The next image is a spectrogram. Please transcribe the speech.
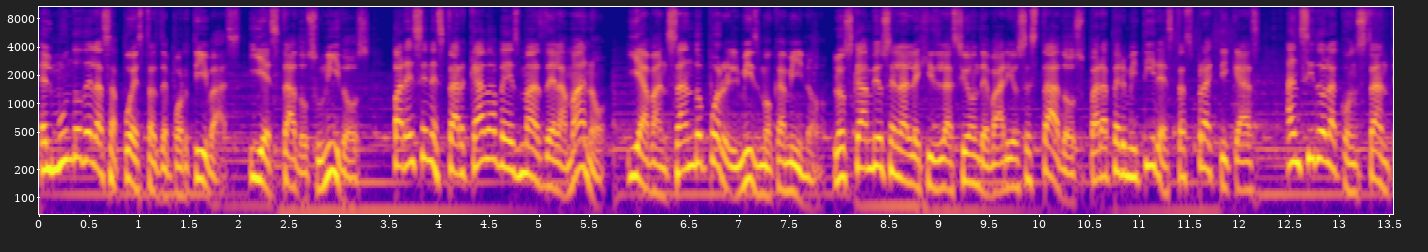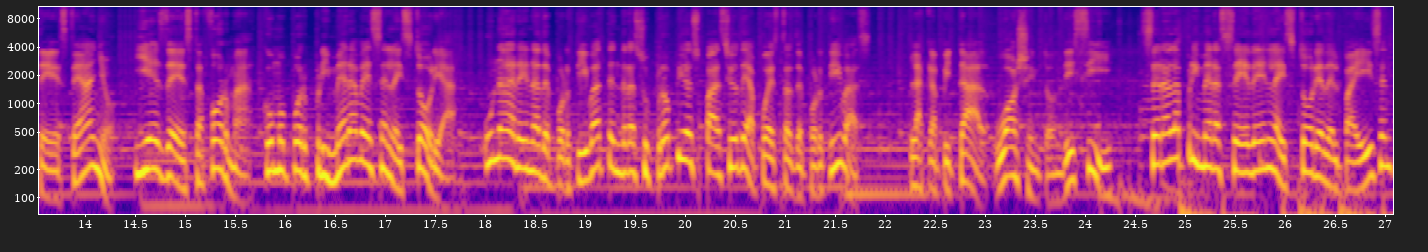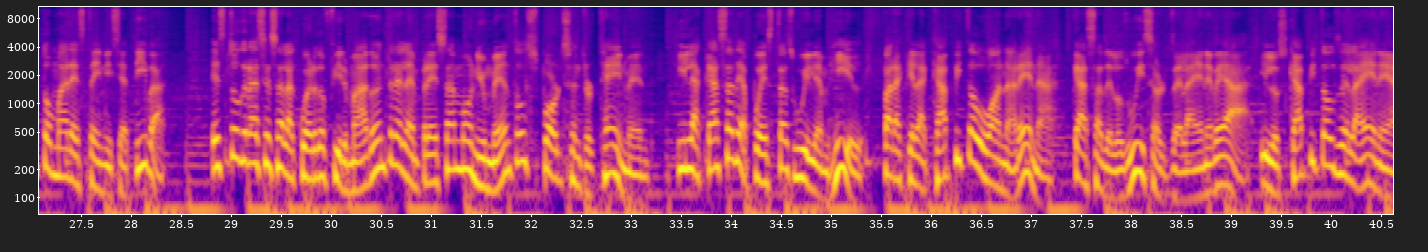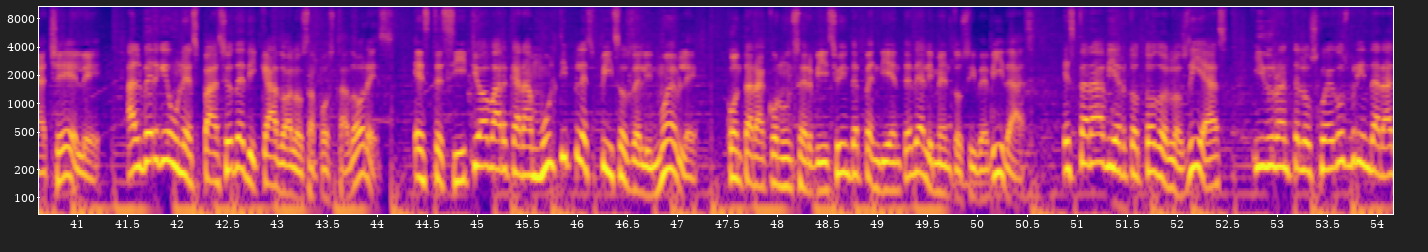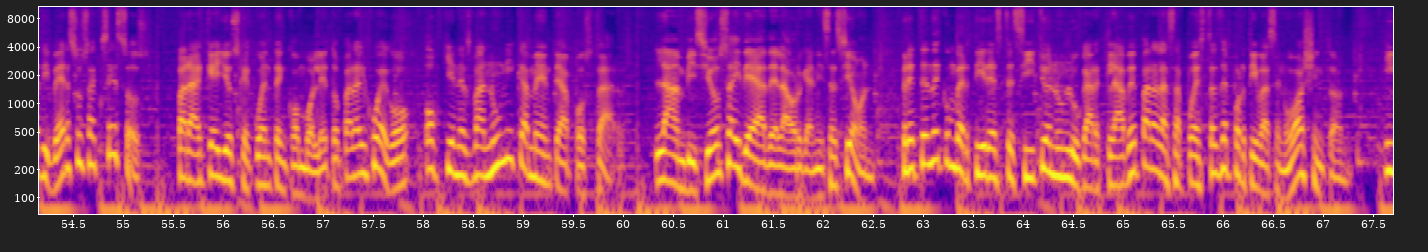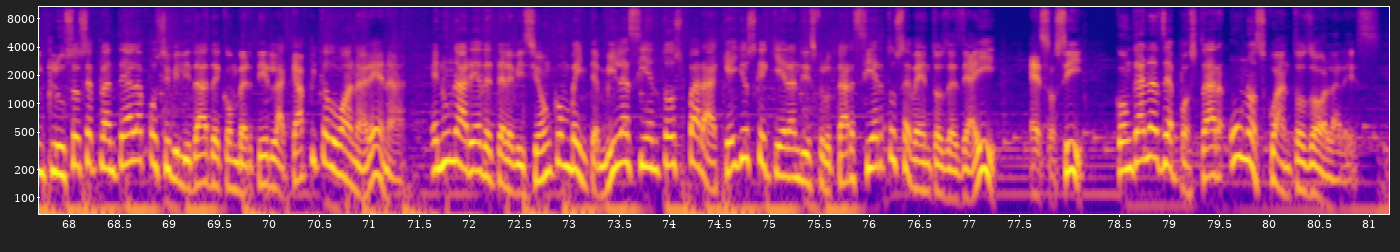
El mundo de las apuestas deportivas y Estados Unidos parecen estar cada vez más de la mano y avanzando por el mismo camino. Los cambios en la legislación de varios estados para permitir estas prácticas han sido la constante este año, y es de esta forma como por primera vez en la historia, una arena deportiva tendrá su propio espacio de apuestas deportivas. La capital, Washington, D.C., será la primera sede en la historia del país en tomar esta iniciativa, esto gracias al acuerdo firmado entre la empresa Monumental Sports Entertainment y la casa de apuestas William Hill para que la Capital One Arena, casa de los Wizards de la NBA y los Capitals de la NHL, albergue un espacio dedicado a los apostadores. Este sitio abarcará múltiples pisos del inmueble, contará con un servicio independiente de alimentos y bebidas, estará abierto todos los días y durante los juegos brindará diversos accesos para aquellos que cuenten con boleto para el juego o quienes van únicamente a apostar. La ambiciosa idea de la organización pretende convertir este sitio en un lugar clave para las apuestas deportivas en Washington. Incluso se plantea la posibilidad de convertir la Capital One Arena en un área de televisión con 20.000 asientos para aquellos que quieran disfrutar ciertos eventos desde ahí, eso sí, con ganas de apostar unos cuantos dólares.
